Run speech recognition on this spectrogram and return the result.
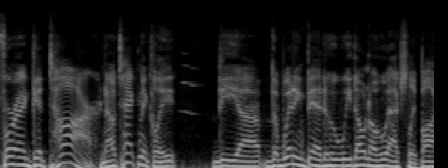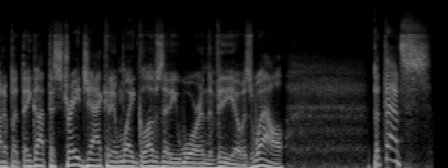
for a guitar. Now, technically, the uh, the winning bid, who we don't know who actually bought it, but they got the straight jacket and white gloves that he wore in the video as well. But that's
